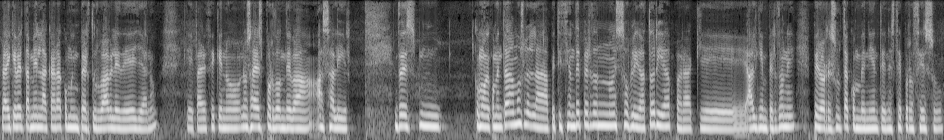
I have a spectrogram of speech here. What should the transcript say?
Pero hay que ver también la cara como imperturbable de ella, ¿no? que parece que no, no sabes por dónde va a salir. Entonces, mm, como comentábamos, la petición de perdón no es obligatoria para que alguien perdone, pero resulta conveniente en este proceso.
